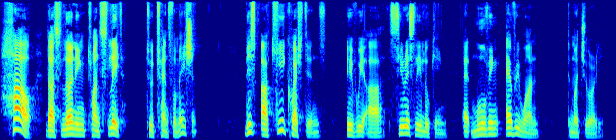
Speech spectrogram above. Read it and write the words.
How does learning translate to transformation? These are key questions if we are seriously looking at moving everyone to maturity.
